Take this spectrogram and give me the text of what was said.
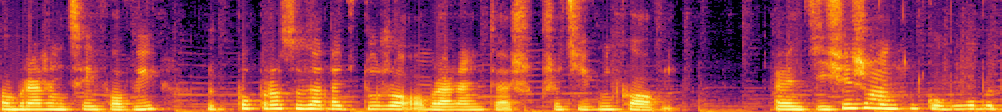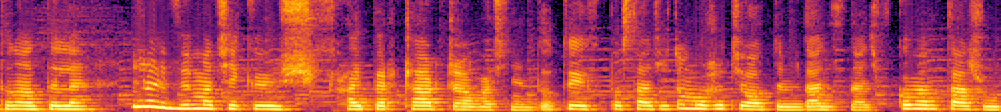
obrażeń safe'owi lub po prostu zadać dużo obrażeń też przeciwnikowi. A więc w dzisiejszym odcinku byłoby to na tyle. Jeżeli Wy macie jakiegoś hypercharge'a właśnie do tych postaci, to możecie o tym dać znać w komentarzu.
